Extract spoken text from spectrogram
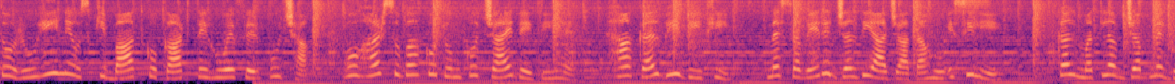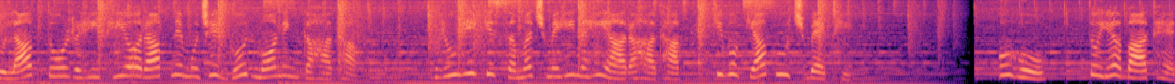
तो रूही ने उसकी बात को काटते हुए फिर पूछा, वो हर सुबह को तुमको चाय देती है? हाँ कल भी दी थी। मैं सवेरे जल्दी आ जाता हूँ, इसीलिए। कल मतलब जब मैं गुलाब तोड़ रही थी और आपने मुझे गुड मॉर्निंग कहा था। रूही के समझ में ही नहीं आ रहा था कि वो क्या पूछ बैठी। ओहो तो यह बात है।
